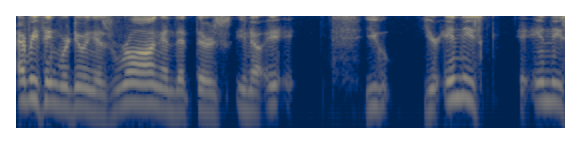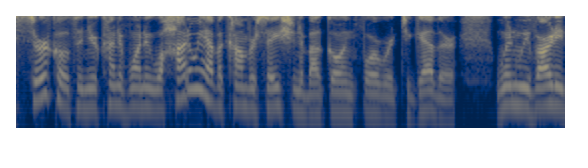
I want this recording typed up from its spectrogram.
everything we're doing is wrong and that there's you know it, you you're in these in these circles and you're kind of wondering well how do we have a conversation about going forward together when we've already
